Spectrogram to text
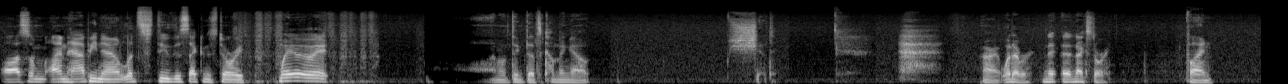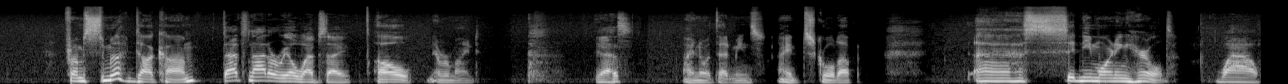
awesome. I'm happy now. Let's do the second story. Wait, wait, wait. I don't think that's coming out. Shit. All right. Whatever. Ne- uh, next story. Fine. From sm.com. That's not a real website. Oh, never mind. Yes. I know what that means. I scrolled up. Uh, Sydney Morning Herald. Wow.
